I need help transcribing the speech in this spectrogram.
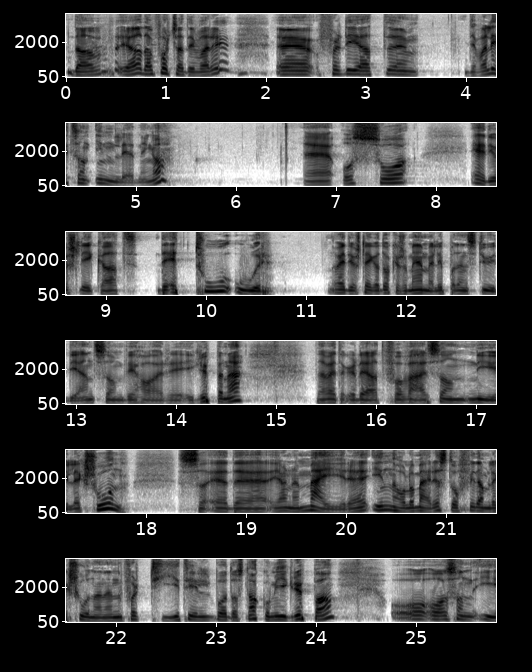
da, ja, da fortsetter vi bare. Eh, fordi at eh, Det var litt sånn innledninga. Eh, og så er det jo slik at det er to ord. Nå er det jo slik at Dere som er med litt på den studien som vi har i gruppene, da vet dere det at for hver sånn ny leksjon så er det gjerne mer innhold og mer stoff i de leksjonene enn får tid til både å snakke om i gruppa og, og sånn i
